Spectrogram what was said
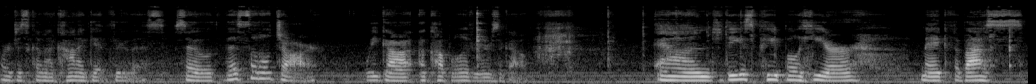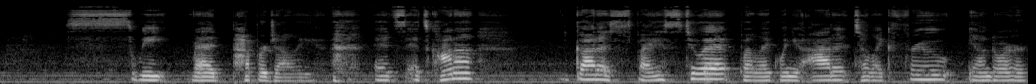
we're just to kind of get through this. So this little jar we got a couple of years ago. And these people here make the best sweet red pepper jelly. It's it's kind of got a spice to it, but like when you add it to like fruit and or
